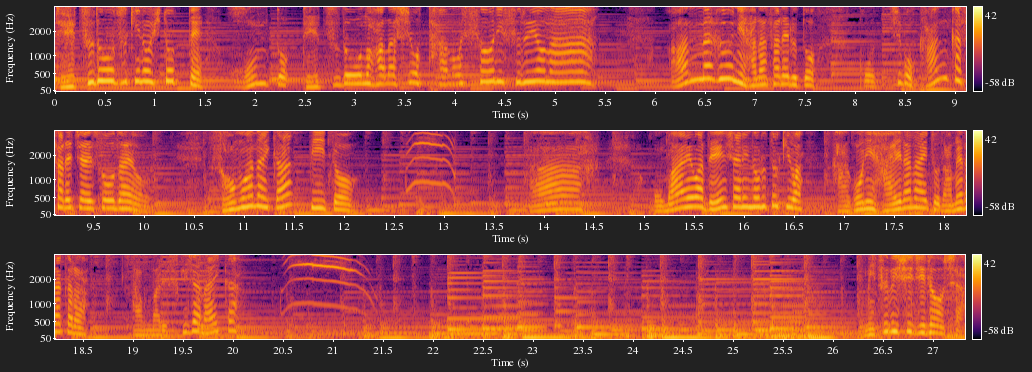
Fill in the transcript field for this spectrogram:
鉄道好きの人ってほんと鉄道の話を楽しそうにするよな。あんな風に話されるとこっちも感化されちゃいそうだよ。そう思わないかピート？ああお前は電車に乗るときはカゴに入らないとダメだからあんまり好きじゃないか。三菱自動車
